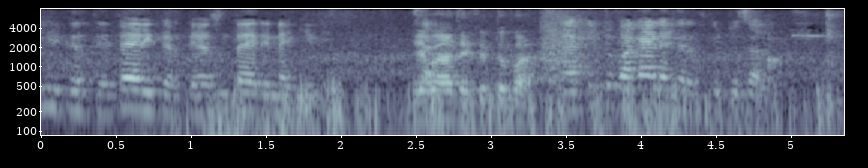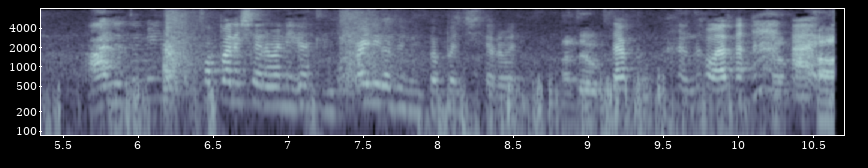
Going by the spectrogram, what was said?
हे करते तयारी करते. अजून तयारी नाही केली. आता काय नाही करत. किट्टू चला. आणि तुम्ही पप्पाने शेरवानी घातली. पाहिजे का तुम्ही पप्पाची शेरवानी? दाखवू.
